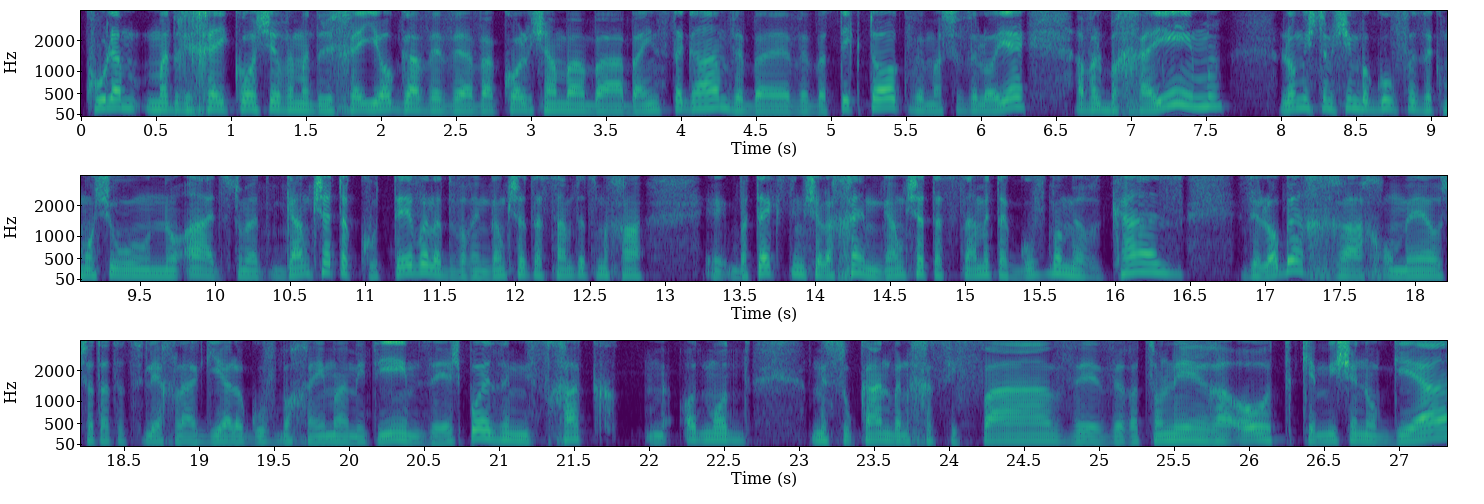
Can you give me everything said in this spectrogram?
כולם מדריכי כושר ומדריכי יוגה והכל שם באינסטגרם ובטיק טוק ומה שזה לא יהיה, אבל בחיים לא משתמשים בגוף הזה כמו שהוא נועד. זאת אומרת, גם כשאתה כותב על הדברים, גם כשאתה שם את עצמך אה, בטקסטים שלכם, גם כשאתה שם את הגוף במרכז, זה לא בהכרח אומר שאתה תצליח להגיע לגוף בחיים האמיתיים. זה, יש פה איזה משחק מאוד מאוד מסוכן בין חשיפה ו- ורצון להיראות כמי שנוגע,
